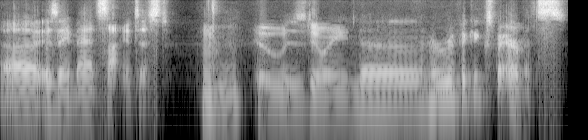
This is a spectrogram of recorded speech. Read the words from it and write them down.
uh, is a mad scientist Mm-hmm. who is doing uh, horrific experiments.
